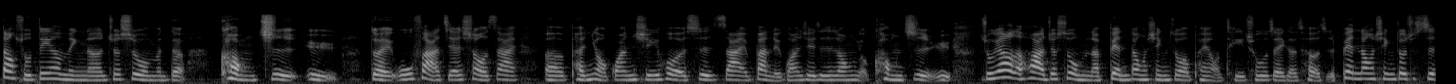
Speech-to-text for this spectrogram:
倒数第二名呢，就是我们的控制欲。对，无法接受在呃朋友关系或者是在伴侣关系之中有控制欲。主要的话就是我们的变动星座朋友提出这个特质。变动星座就是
